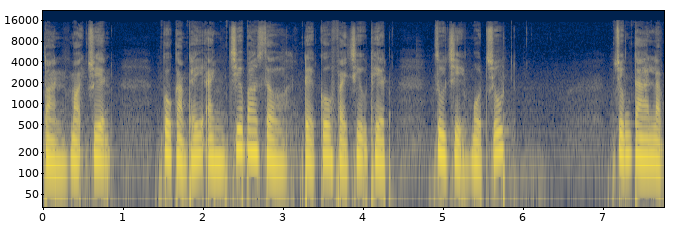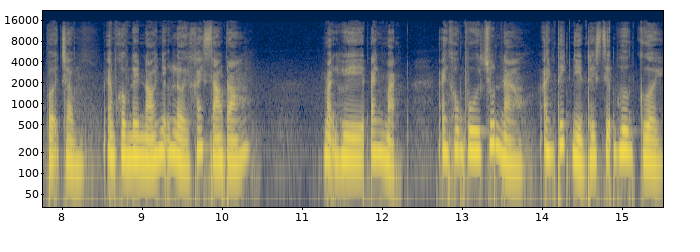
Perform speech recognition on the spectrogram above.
toàn mọi chuyện. Cô cảm thấy anh chưa bao giờ để cô phải chịu thiệt dù chỉ một chút. Chúng ta là vợ chồng, em không nên nói những lời khách sáo đó. Mạnh Huy đanh mặt, anh không vui chút nào, anh thích nhìn thấy Diễm Hương cười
